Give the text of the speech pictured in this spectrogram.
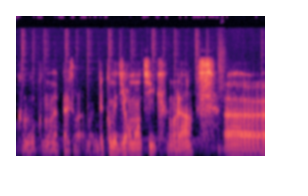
comment, comment on appelle des comédies romantiques. Voilà. Euh,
